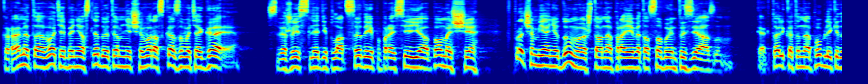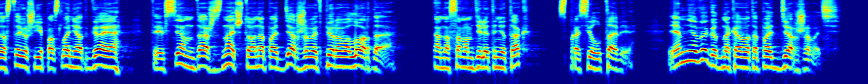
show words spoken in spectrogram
Кроме того, тебе не следует им ничего рассказывать о Гае. Свяжись с леди Плацидой и попроси её о помощи. Впрочем, я не думаю, что она проявит особый энтузиазм. Как только ты на публике доставишь ей послание от Гая, ты всем дашь знать, что она поддерживает Первого Лорда. А на самом деле это не так? Спросил Тави. И мне выгодно кого-то поддерживать.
